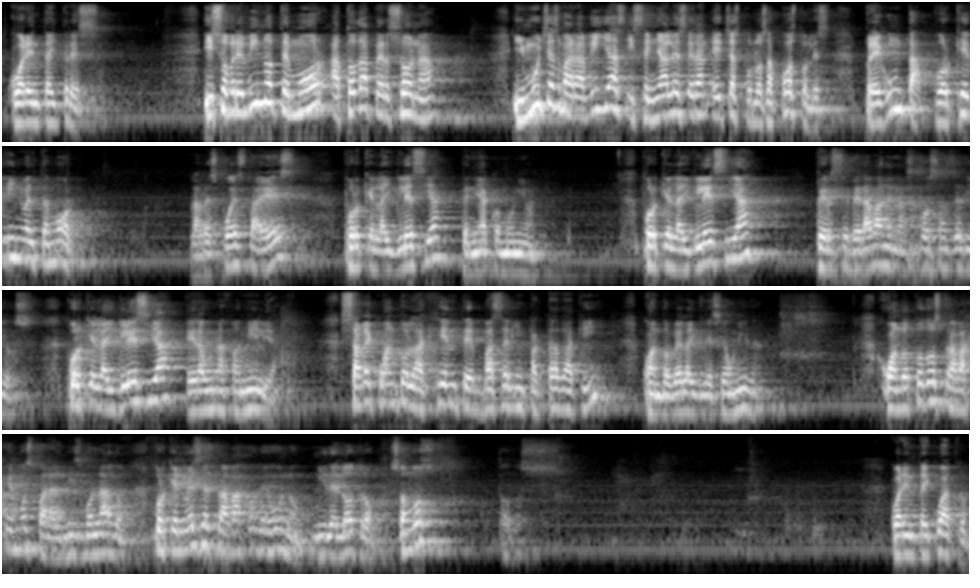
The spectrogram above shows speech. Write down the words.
43. Y sobrevino temor a toda persona y muchas maravillas y señales eran hechas por los apóstoles. Pregunta, ¿por qué vino el temor? La respuesta es porque la iglesia tenía comunión, porque la iglesia perseveraba en las cosas de Dios, porque la iglesia era una familia. ¿Sabe cuánto la gente va a ser impactada aquí cuando ve la iglesia unida? Cuando todos trabajemos para el mismo lado, porque no es el trabajo de uno ni del otro, somos todos. 44.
